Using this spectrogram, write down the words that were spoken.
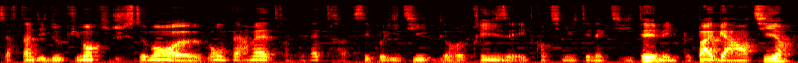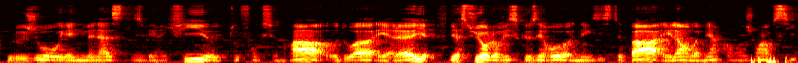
certains des documents qui justement euh, vont permettre de mettre ces politiques de reprise et de continuité d'activité, mais il ne peut pas garantir que le jour où il y a une menace qui se vérifie, euh, tout fonctionnera au doigt et à l'œil. Bien sûr, le risque zéro n'existe pas, et là on voit bien qu'on rejoint aussi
